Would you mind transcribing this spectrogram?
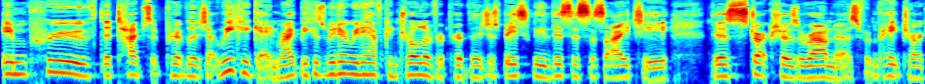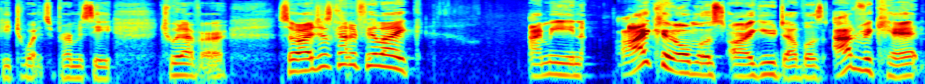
improve the types of privilege that we could gain, right? Because we don't really have control over privilege. It's basically this is society. There's structures around us from patriarchy to white supremacy to whatever. So I just kind of feel like, I mean, I could almost argue devil's advocate.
